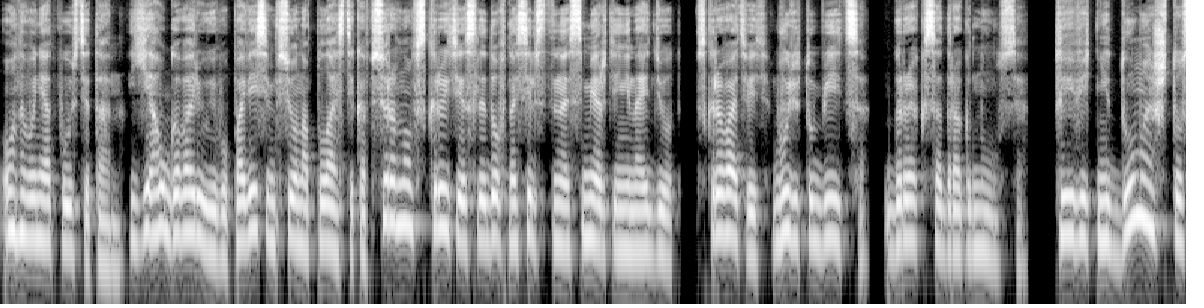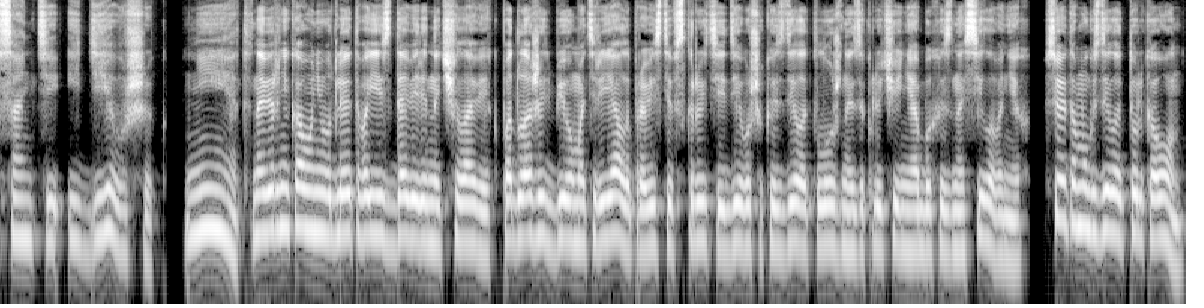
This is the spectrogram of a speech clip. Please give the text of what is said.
Он его не отпустит, Анна. Я уговорю его, повесим все на пластика. Все равно вскрытие следов насильственной смерти не найдет. Вскрывать ведь будет убийца». Грег содрогнулся. «Ты ведь не думаешь, что Санти и девушек?» Нет, наверняка у него для этого есть доверенный человек. Подложить биоматериалы, провести вскрытие девушек и сделать ложные заключения об их изнасилованиях. Все это мог сделать только он.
